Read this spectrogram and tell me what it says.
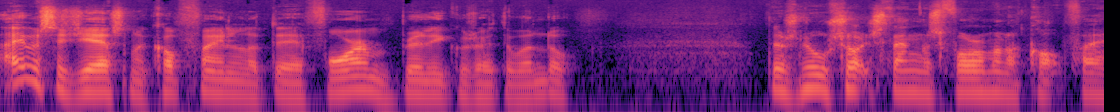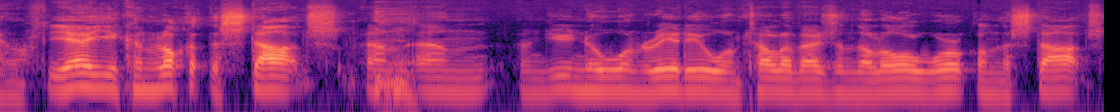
I was suggesting a cup final that the form really goes out the window. There's no such thing as form in a cup final. Yeah, you can look at the stats, and, and, and you know on radio and television they'll all work on the stats.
